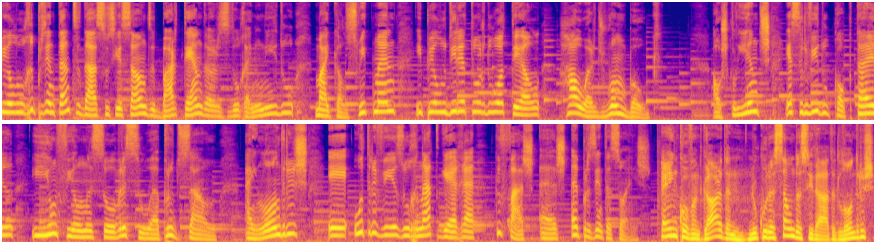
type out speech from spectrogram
pelo representante da Associação de Bartenders do Reino Unido, Michael Sweetman, e pelo diretor do hotel, Howard Rombogue. Aos clientes é servido o cocktail e um filme sobre a sua produção. Em Londres, é outra vez o Renato Guerra que faz as apresentações. É em Covent Garden, no coração da cidade de Londres,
